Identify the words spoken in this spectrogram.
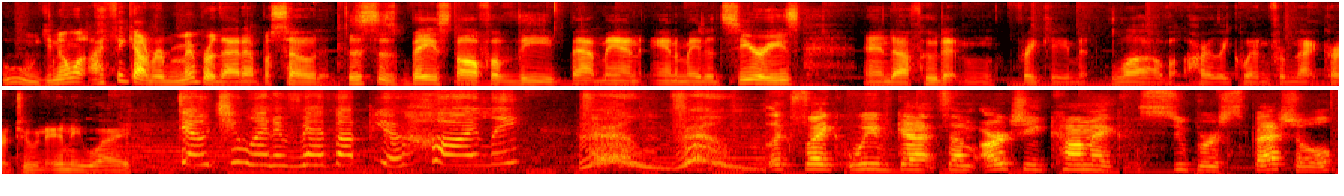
Ooh, you know what? I think I remember that episode. This is based off of the Batman animated series. And uh, who didn't freaking love Harley Quinn from that cartoon anyway? Don't you want to rev up your Harley? Vroom, vroom. Looks like we've got some Archie comic super special.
